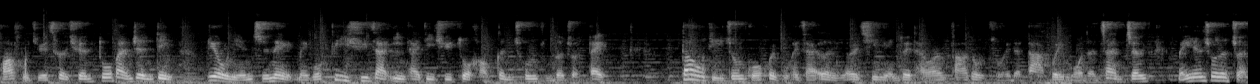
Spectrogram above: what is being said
华府决策圈多半认定，六年之内美国必须在印太地区做好更充足的准备。到底中国会不会在二零二七年对台湾发动所谓的大规模的战争？没人说得准。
